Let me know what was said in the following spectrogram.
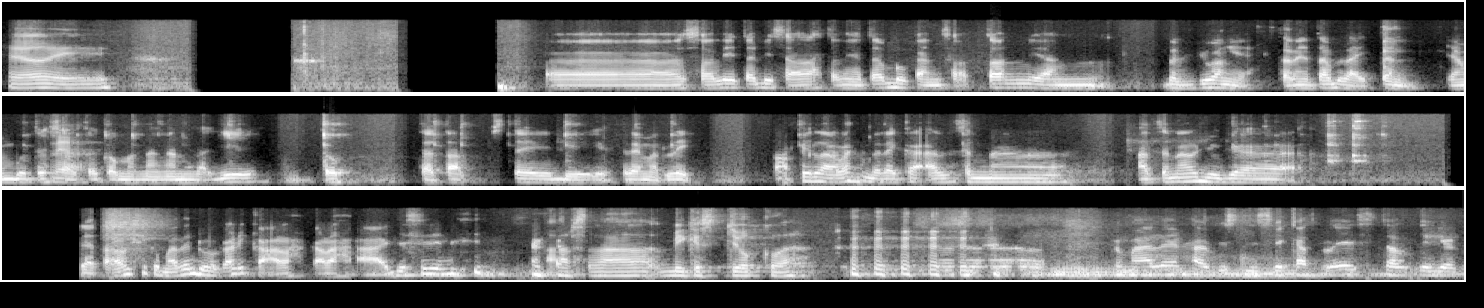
Yoi. eh sorry tadi salah. Ternyata bukan Soton yang berjuang ya. Ternyata Brighton yang butuh Ya. satu kemenangan lagi untuk tetap stay di Premier League. Tapi lawan mereka Arsenal. Arsenal juga Gak tahu sih kemarin dua kali kalah kalah aja sih ini. Arsenal biggest joke lah. kemarin habis disikat Leicester 3-0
